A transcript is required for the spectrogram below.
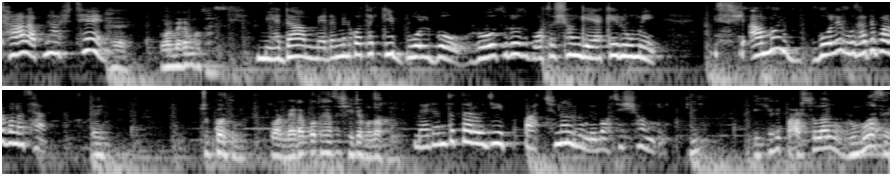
স্যার আপনি আসছেন? হ্যাঁ তোমার ম্যাডাম কোথায়? ম্যাডাম ম্যাডামের কথা কি বলব? রোজ রোজ বসের সঙ্গে একই রুমে। আমি বলে বোঝাতে পারব না স্যার। এই চুপ করো তুমি। তোমার ম্যাডাম কোথায় আছে সেটা বলো এখন। ম্যাডাম তো তার ওই যে পার্সোনাল রুমে বসের সঙ্গে। কি? এখানে পার্সোনাল রুমও আছে?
